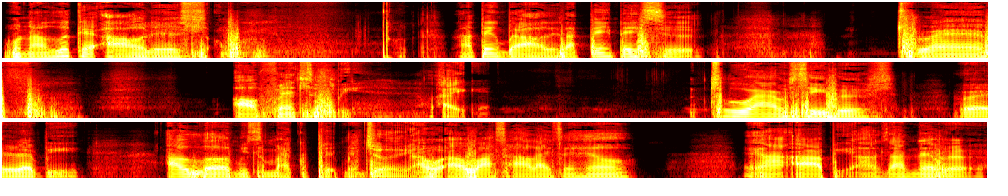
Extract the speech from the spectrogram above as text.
when I look at all this, I think about all this, I think they should draft offensively. Like, two wide receivers, ready that be. I love me some Michael Pittman Jr. I, I watch highlights of him, and I, I'll be honest, I never,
